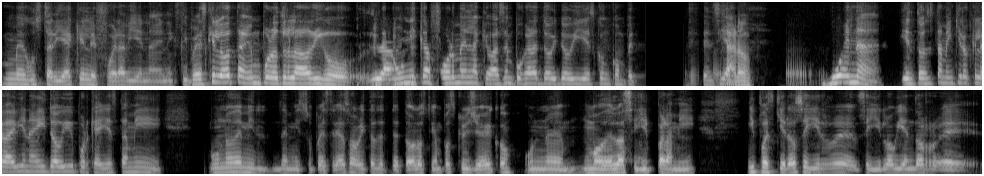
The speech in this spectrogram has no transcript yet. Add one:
me gustaría que le fuera bien a NXT. Pero es que luego también por otro lado digo, la única forma en la que vas a empujar a WWE es con competencia Claro, buena. Y entonces también quiero que le vaya bien a AEW porque ahí está mi uno de, mi, de mis superestrellas favoritas de, de todos los tiempos, Chris Jericho, un eh, modelo a seguir para mí. Y pues quiero seguir, eh, seguirlo viendo, eh,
